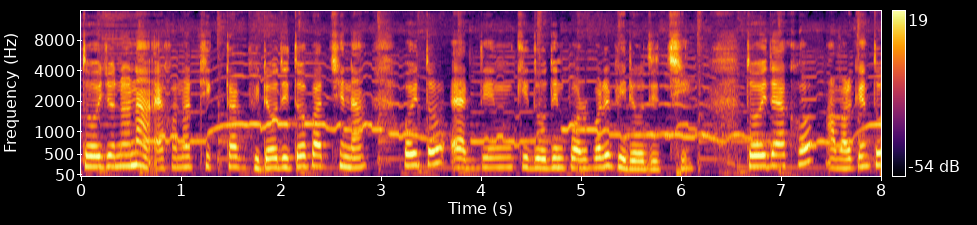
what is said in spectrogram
তো ওই জন্য না, এখন আর ঠিকঠাক ভিডিও দিতেও পারছি না। ওই তো একদিন কি দুদিন পর পরে ভিডিও দিচ্ছি। তো ওই দেখো, আমার কিন্তু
